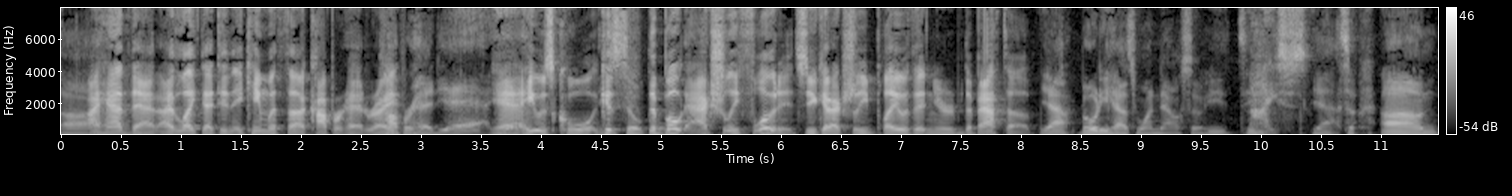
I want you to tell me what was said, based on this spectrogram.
Uh, I had that. I like that. Didn't it came with uh, Copperhead, right? Copperhead. Yeah. Yeah, he was cool because so the boat actually floated, so you could actually play with it in your the bathtub. Yeah, Bodie has one now, so he, he Nice. Yeah, so um,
